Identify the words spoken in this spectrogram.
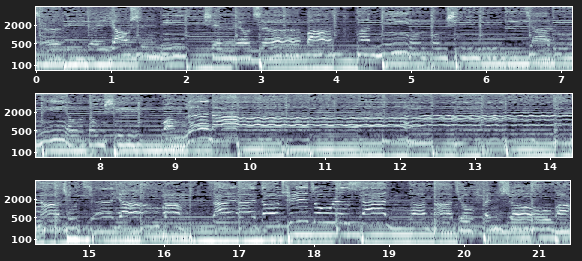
这里的钥匙你先留着吧，怕你有东西。假如你有东西忘了拿。那就这样吧，再爱都曲终人散了，那就分手吧。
